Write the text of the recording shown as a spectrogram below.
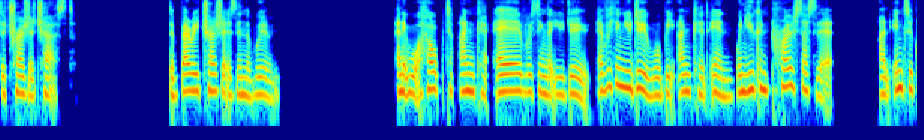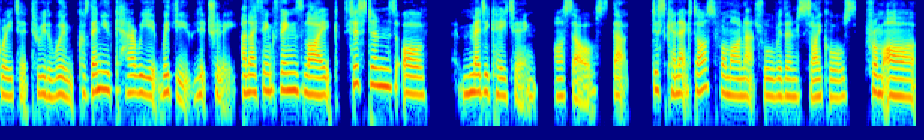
the treasure chest. The buried treasure is in the womb. And it will help to anchor everything that you do. Everything you do will be anchored in when you can process it and integrate it through the womb, because then you carry it with you, literally. And I think things like systems of medicating ourselves that disconnect us from our natural rhythms, cycles, from our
